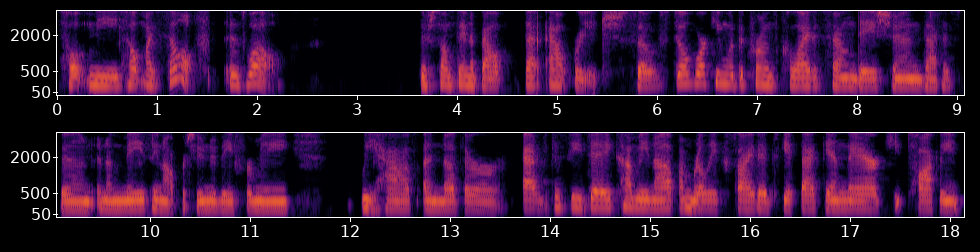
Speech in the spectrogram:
help me help myself as well. There's something about that outreach. So, still working with the Crohn's Colitis Foundation, that has been an amazing opportunity for me. We have another advocacy day coming up. I'm really excited to get back in there, keep talking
